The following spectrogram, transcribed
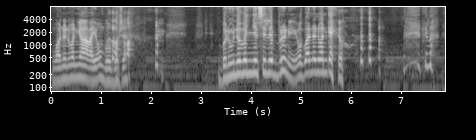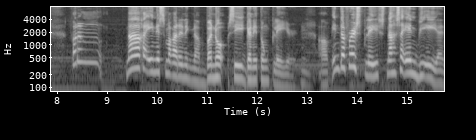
One-on-one nga kayo kung bobo siya. Banu naman yan si Lebron eh. Wag one-on-one kayo. diba? Parang nakakainis makarinig na bano si ganitong player. Um, in the first place, nasa NBA yan.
